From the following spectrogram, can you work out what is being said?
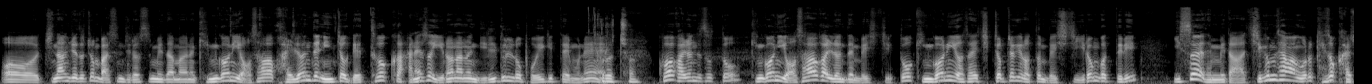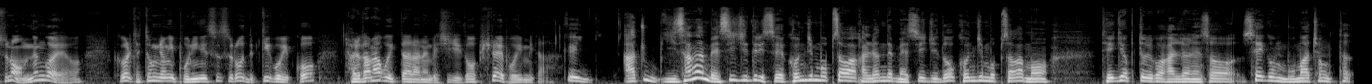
어, 지난주에도 좀 말씀드렸습니다만 김건희 여사와 관련된 인적 네트워크 안에서 일어나는 일들로 보이기 때문에 그렇죠. 그와 관련돼서 또 김건희 여사와 관련된 메시지 또 김건희 여사의 직접적인 어떤 메시지 이런 것들이 있어야 됩니다. 지금 상황으로 계속 갈 수는 없는 거예요. 그걸 대통령이 본인이 스스로 느끼고 있고 절감하고 있다라는 메시지도 필요해 보입니다. 그 아주 이상한 메시지들이 있어요. 건진법사와 관련된 메시지도 건진법사가 뭐 대기업들과 관련해서 세금 무마 청탁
